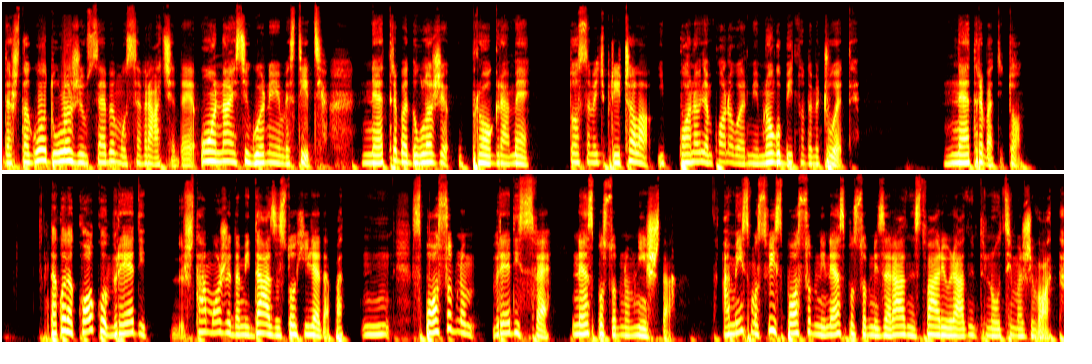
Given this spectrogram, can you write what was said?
da šta god uloži u sebe mu se vraća, da je on najsigurnija investicija, ne treba da ulaže u programe To sam već pričala i ponavljam ponovo jer mi je mnogo bitno da me čujete. Ne treba ti to. Tako da koliko vredi, šta može da mi da za 100.000? Pa sposobnom vredi sve, nesposobnom ništa. A mi smo svi sposobni i nesposobni za razne stvari u raznim trenucima života.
